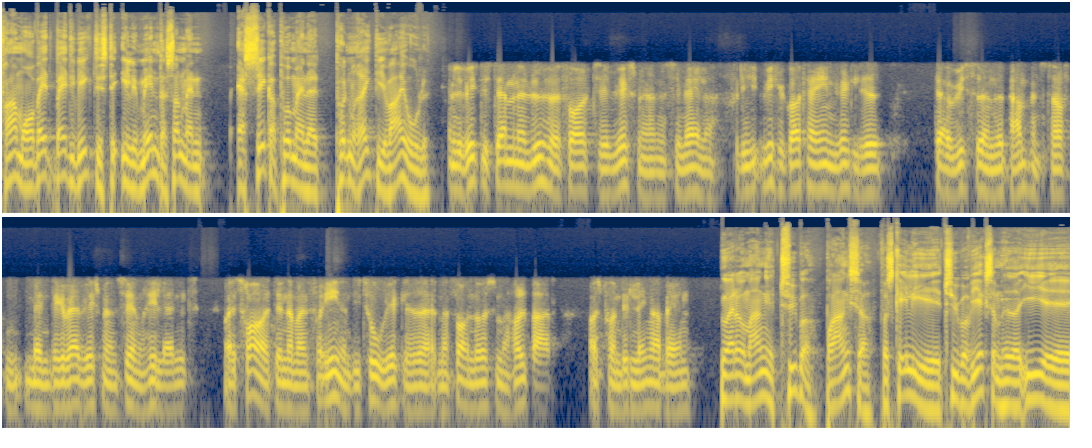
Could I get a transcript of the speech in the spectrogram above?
fremover. Hvad, hvad er de vigtigste elementer, så man er sikker på, at man er på den rigtige vej, Ole? Det vigtigste er, at man er lydhør i forhold til virksomhedernes signaler. Fordi vi kan godt have en virkelighed, der vi sidder nede på Ampenstoften, men det kan være, at virksomheden ser noget helt andet. Og jeg tror, at det er, når man forener de to virkeligheder, at man får noget, som er holdbart, også på en lidt længere bane. Nu er der jo mange typer brancher, forskellige typer virksomheder i, øh,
